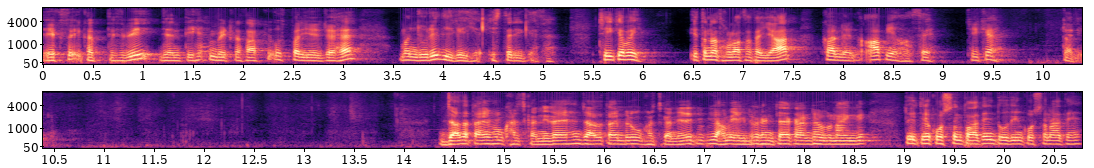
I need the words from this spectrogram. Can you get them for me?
एक सौ इकतीसवीं जयंती है अंबेडकर साहब की। उस पर ये जो है मंजूरी दी गई है इस तरीके से। ठीक है भाई? इतना थोड़ा सा तैयार कर लेना आप यहाँ से। ठीक है? चलिए। ज़्यादा टाइम हम खर्च कर नहीं रहे हैं। ज़्यादा टाइम बिल्कुल खर्च कर नहीं रहे क्योंकि हम एक डेढ़ घंटे का करंट बनाएँगे। तो इतने क्वेश्चन तो आते हैं, दो तीन क्वेश्चन आते हैं।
